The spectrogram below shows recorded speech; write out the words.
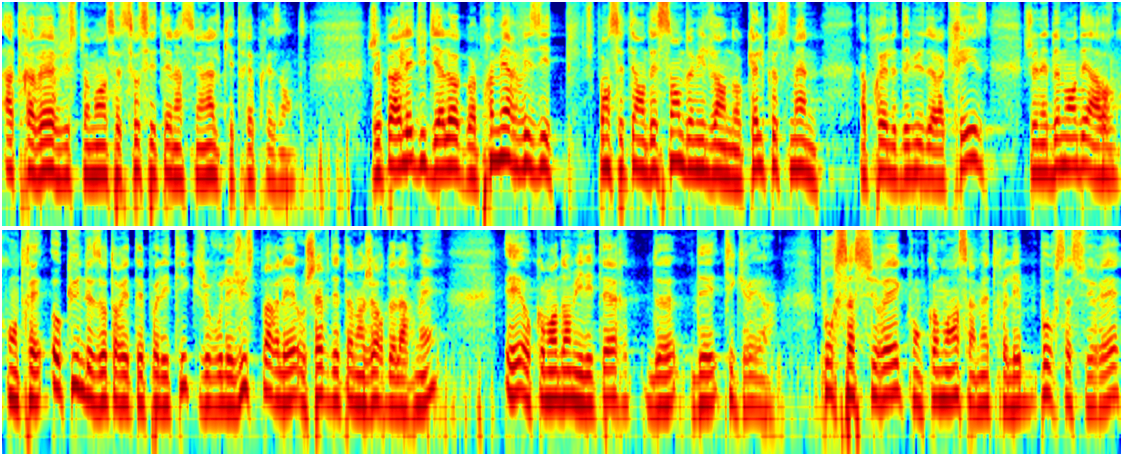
à travers justement cette société nationale qui est très présente. J'ai parlé du dialogue. Ma première visite, je pense c'était en décembre 2020, donc quelques semaines après le début de la crise, je n'ai demandé à rencontrer aucune des autorités politiques. Je voulais juste parler au chef d'état-major de l'armée et au commandant militaire de, des Tigréas pour s'assurer qu'on commence à mettre les pour s'assurer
